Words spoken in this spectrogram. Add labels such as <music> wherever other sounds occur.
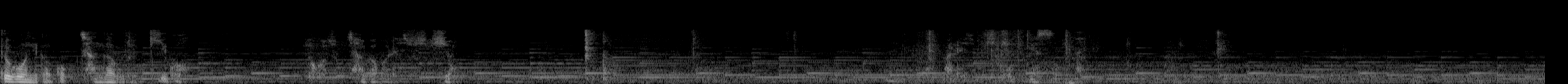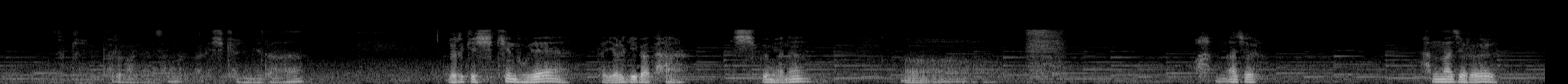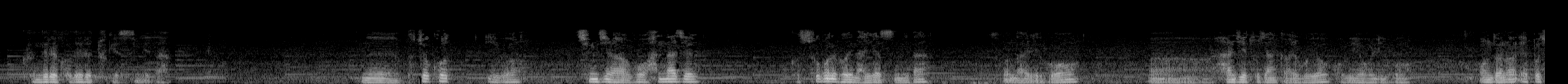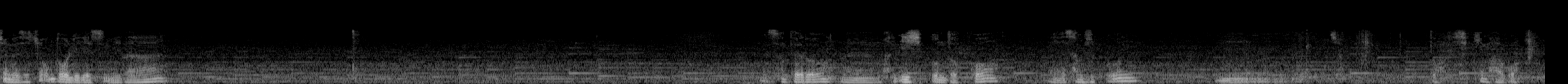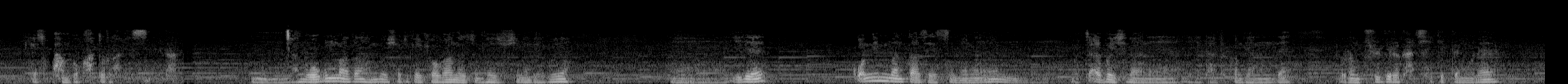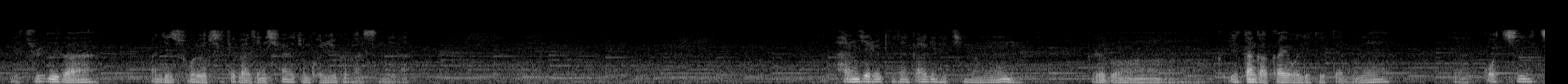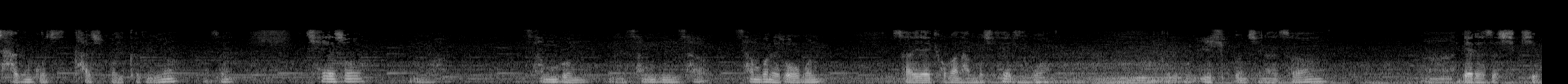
뜨거우니까 꼭 장갑을 좀 끼고 요걸 좀 작업을 해 주십시오. 빨리 좀 시켜주겠습니다. 이렇게 들어가면서 빨리 시켜줍니다. 이렇게 식힌 후에 다 열기가 다 식으면은 어, 한나절 한나절을 그늘에 그대로 두겠습니다. 네, 부처꽃 이거 증지하고 한나절 그 수분을 거의 날렸습니다. 수분 날리고 어, 한지 두 장 깔고요. 그 위에 올리고 온도는 F.M에서 조금 더 올리겠습니다. 상태로 음, 한 20분 덮고 30분 음, 또 식힘하고 계속 반복하도록 하겠습니다. 음, 한 5분마다 한 번씩 이렇게 교관을 좀 해주시면 되고요. 어, 이게 꽃잎만 따서 했으면은 뭐 짧은 시간에 이게 다 득감되는데 이런 줄기를 같이 했기 때문에 이 줄기가 완전히 수분이 없을 때까지는 시간이 좀 걸릴 것 같습니다. 한지를 두장 깔긴 했지만 그래도 어, 일단 가까이 올렸기 때문에 꽃이 작은 꽃이 탈 수가 있거든요. 그래서 최소 3분, 3분, 4, 3분에서 5분 사이에 교관 한 번씩 해주고 그리고 20분 지나서 어, 내려서 식히고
